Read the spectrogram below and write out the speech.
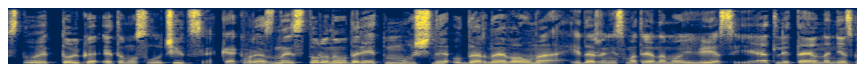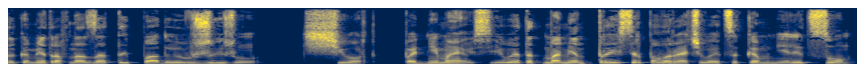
Стоит только этому случиться, как в разные стороны ударяет мощная ударная волна, и даже несмотря на мой вес, я отлетаю на несколько метров назад и падаю в жижу. Черт! Поднимаюсь, и в этот момент трейсер поворачивается ко мне лицом.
